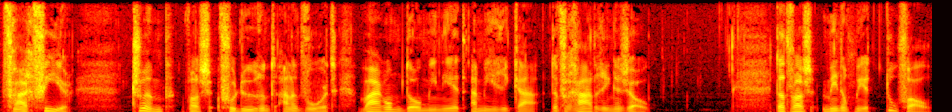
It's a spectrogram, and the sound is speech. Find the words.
Vraag 4. Trump was voortdurend aan het woord. Waarom domineert Amerika de vergaderingen zo? Dat was min of meer toeval.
